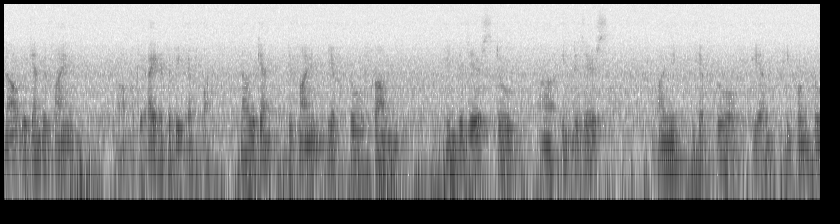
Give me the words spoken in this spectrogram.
Now we can define, uh, okay, write it to be f1. Now we can define f2 from integers to integers by f2 of m equal to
